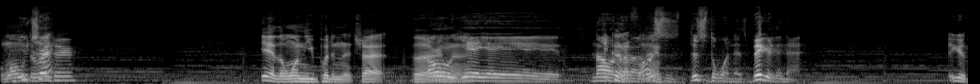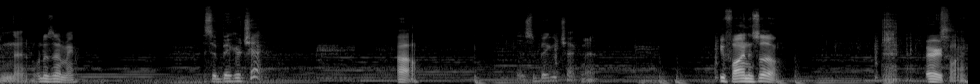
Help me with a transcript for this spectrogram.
The one with the red hair? Yeah, the one you put in the chat. uh, Oh the- yeah, yeah, yeah, yeah, yeah. No, no, no. This is this is the one that's bigger than that. Bigger than that. What does that mean? It's a bigger check. Oh, It's a bigger check, man. you fine as hell. Very fine.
